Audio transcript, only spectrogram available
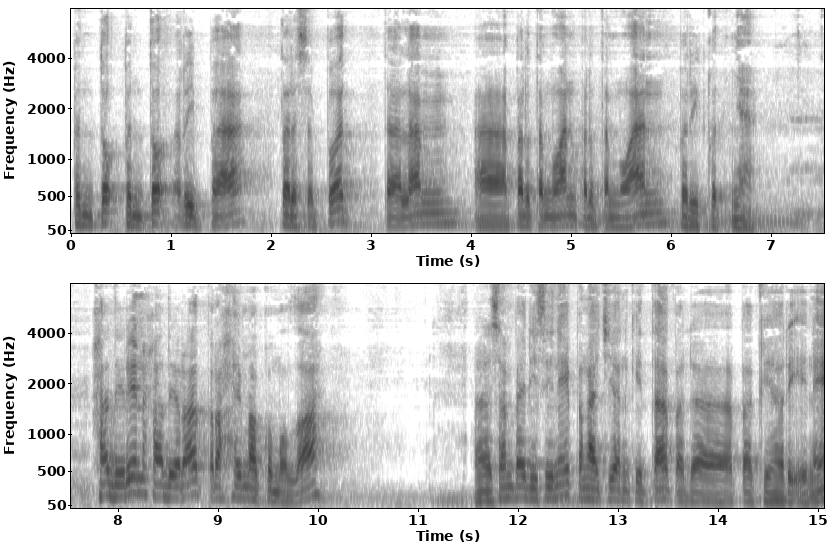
bentuk-bentuk riba tersebut dalam uh, pertemuan-pertemuan berikutnya. Hadirin hadirat rahimakumullah. Uh, sampai di sini pengajian kita pada pagi hari ini.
